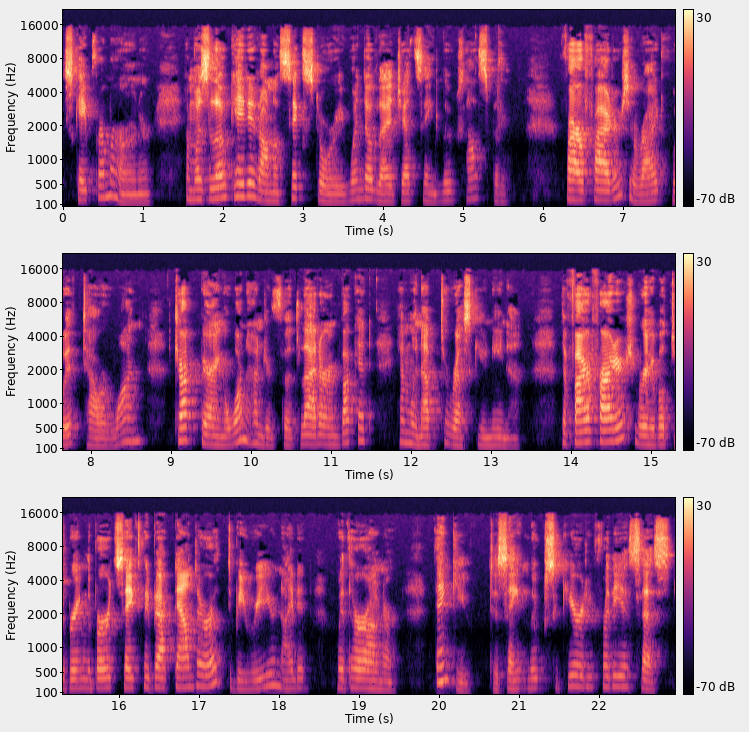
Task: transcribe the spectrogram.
escaped from her owner and was located on a six story window ledge at St. Luke's Hospital. Firefighters arrived with Tower 1, a truck bearing a 100 foot ladder and bucket, and went up to rescue Nina. The firefighters were able to bring the bird safely back down to earth to be reunited with her owner. Thank you to St. Luke's Security for the assist,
